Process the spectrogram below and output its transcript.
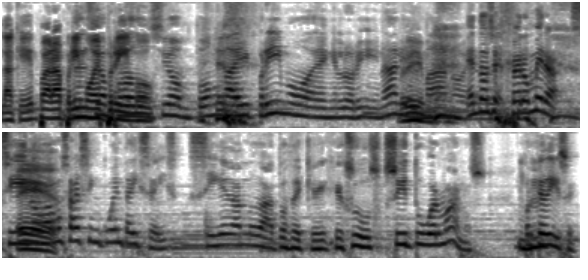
la que es para primo es primo. producción, pon ahí primo en el original y Primo. hermano. en- Entonces, pero mira, si Eh, nos vamos al 56, sigue dando datos de que Jesús sí tuvo hermanos. Porque dice,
